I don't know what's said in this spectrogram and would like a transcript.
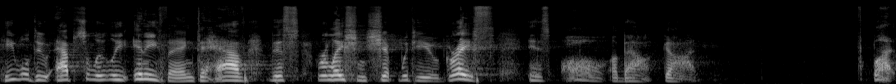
He will do absolutely anything to have this relationship with you. Grace is all about God. But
